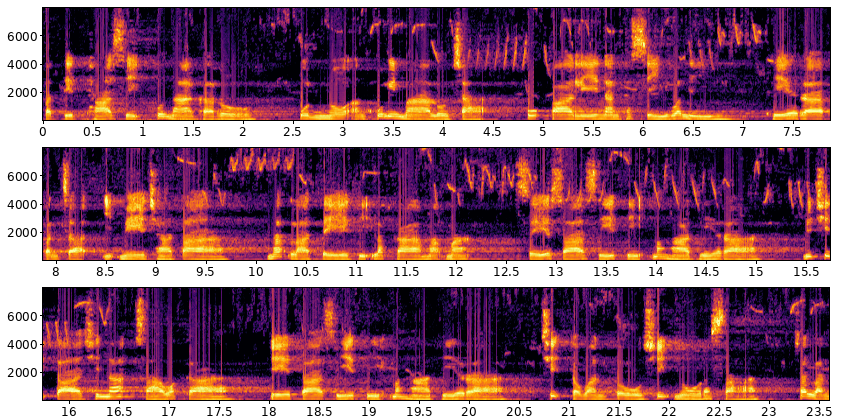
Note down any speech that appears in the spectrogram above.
ปฏิทาสิคุณากโร ปุณโนอังคุลิมาโลจาอุปาลีนันทสีวลี เทราปัญจอิเมชาตานลาเตติลกามะมะ เสสาสีติมหาเถรา วิชิตาชินะสาวกา เอตาสีติมหาเถรา ชิตวันโตชิโนรสาชลัน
